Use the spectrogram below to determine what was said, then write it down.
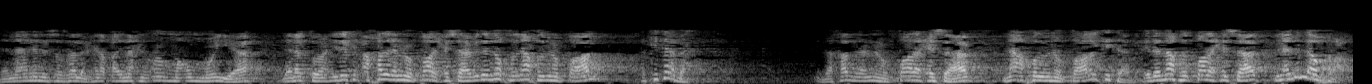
لأن النبي صلى الله عليه وسلم حين قال نحن أمة أمية لا نكتب إذا أخذنا من إبطال الحساب إذا نأخذ نأخذ من إبطال الكتابة. إذا أخذنا منه إبطال الحساب نأخذ من إبطال الكتابة. إذا نأخذ إبطال الحساب من أدلة أخرى.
